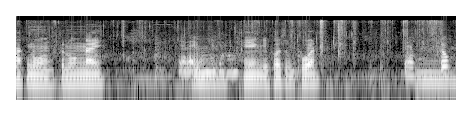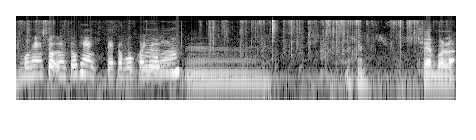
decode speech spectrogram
นักหน่วงกระน่วงในแกได้บ่ให้จ้ะแห้งอยู่พอสมควร แต่ตกบ่แห้งตัวอื่นตกแห้งแต่ก็บ่ค่อยถึงอืมแซ่บบ่ล่ะ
